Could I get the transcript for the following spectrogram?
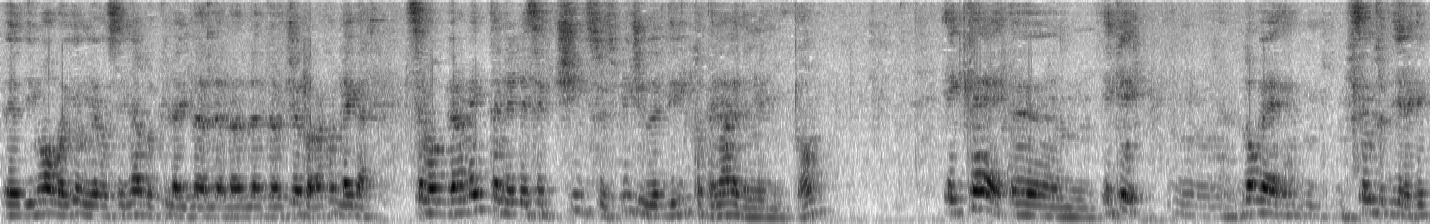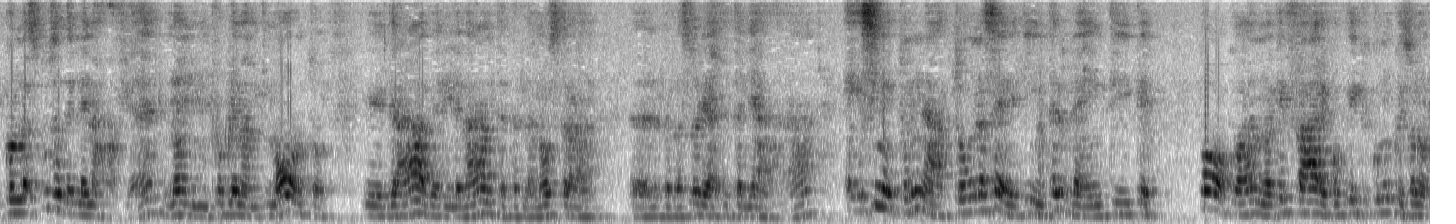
eh, di nuovo, io mi ero segnato qui la, la, la, collega, siamo veramente nell'esercizio esplicito del diritto penale del nemico e che, ehm, e che dove mi sento dire che con la scusa delle mafie, eh, no, di un problema molto eh, grave, rilevante per la nostra eh, per la storia italiana, e si mettono in atto una serie di interventi che poco hanno a che fare, con, che comunque sono,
